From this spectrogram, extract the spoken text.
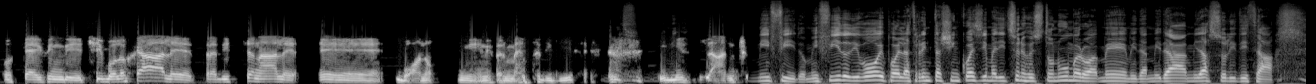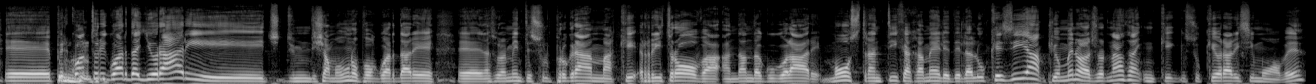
ok? Quindi cibo locale, tradizionale e buono mi, mi permetto di dire, mi sbilancio. Mi fido, mi fido di voi, poi la 35esima edizione, questo numero a me mi dà, mi dà, mi dà solidità. Eh, per quanto riguarda gli orari, diciamo, uno può guardare eh, naturalmente sul programma che ritrova andando a googolare Mostra Antica Camelia della Lucchesia, più o meno la giornata che, su che orari si muove?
